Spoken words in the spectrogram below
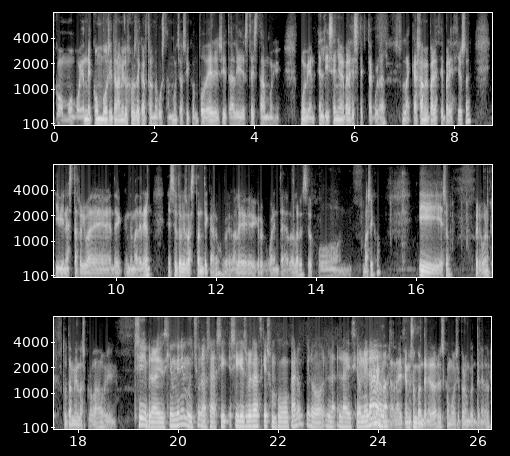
como un mogollón de combos y tal. A mí los juegos de cartas me gustan mucho, así con poderes y tal, y este está muy, muy bien. El diseño me parece espectacular, la caja me parece preciosa y viene hasta arriba de, material. Es cierto que es bastante caro, vale creo que 40 dólares el juego básico. Y eso, pero bueno, tú también lo has probado y... Sí, pero la edición viene muy chula. O sea, sí, sí que es verdad que es un poco caro, pero la, edición era. La edición es un contenedor, es como si fuera un contenedor.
